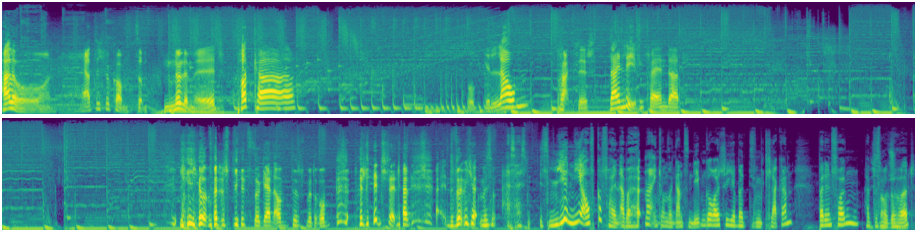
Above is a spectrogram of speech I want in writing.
Hallo und herzlich willkommen zum No Limit Podcast, wo Glauben praktisch dein Leben verändert. Jose, du spielst so gern auf dem Tisch mit rum mit den Ständern. Das, wird mich, müssen, das heißt, ist mir nie aufgefallen, aber hört man eigentlich unsere ganzen Nebengeräusche hier bei diesem Klackern bei den Folgen? Habt ihr das mal glaub schon.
